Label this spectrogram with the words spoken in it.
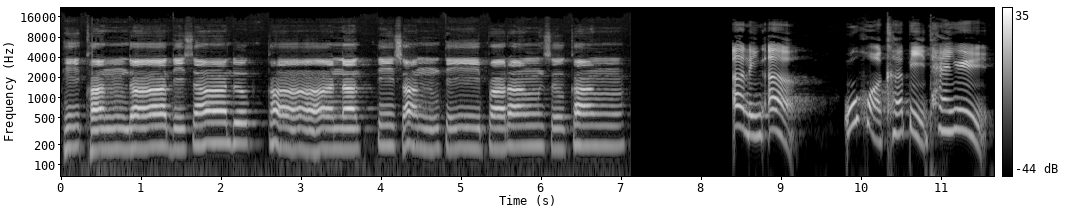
ti kanda disa du karan na ti samti parang su kang 二零二无火可比贪欲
